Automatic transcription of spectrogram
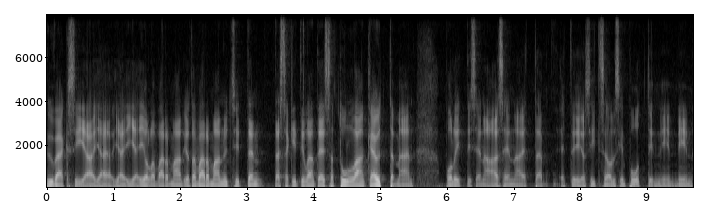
hyväksi ja, ja, ja, ja jolla varmaan, jota varmaan nyt sitten tässäkin tilanteessa tullaan käyttämään poliittisena asena, että, että jos itse olisin Putin, niin, niin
